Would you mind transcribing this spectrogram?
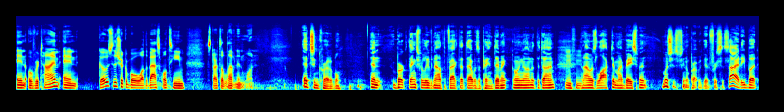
in overtime and goes to the Sugar Bowl while the basketball team starts 11 and 1. It's incredible. And Burke, thanks for leaving out the fact that that was a pandemic going on at the time, and I was locked in my basement, which is you know probably good for society, but it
